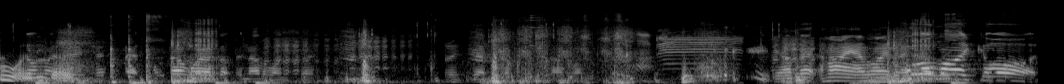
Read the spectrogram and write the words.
oh, what Don't have you worry, don't worry, I got another one, so. Got exactly another one. You know that? Hi, I'm home Oh my god!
